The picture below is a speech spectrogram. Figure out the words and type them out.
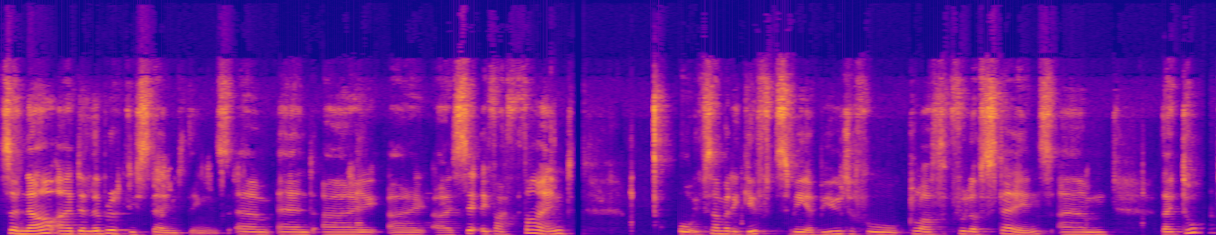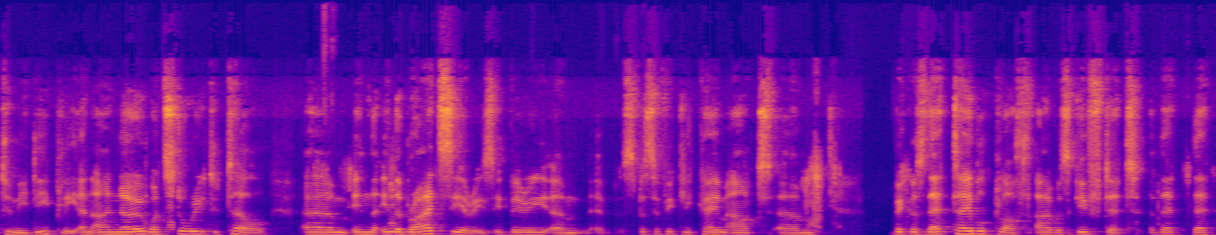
So now I deliberately stain things, um, and I I I say if I find or if somebody gifts me a beautiful cloth full of stains, um, they talk to me deeply, and I know what story to tell. Um, in the in the bride series, it very um, specifically came out um, because that tablecloth I was gifted that that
